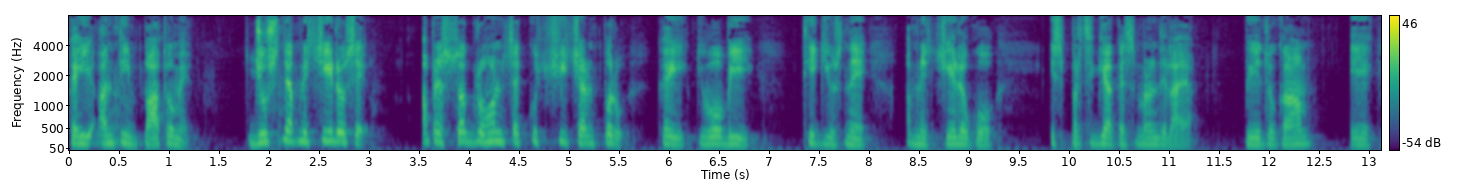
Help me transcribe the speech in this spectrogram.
कई अंतिम बातों में, जो उसने अपने चेहरों से, अपने स्वग्रहण से कुछ ही क्षण पूर्व कही कि वो भी थी कि उसने अपने चेलों को इस प्रतिज्ञा का स्मरण दिलाया। पेदो काम एक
